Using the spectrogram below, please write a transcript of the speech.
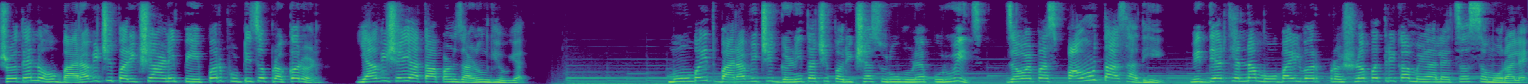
श्रोत्यांनो बारावीची परीक्षा आणि पेपर फुटीचं प्रकरण याविषयी आता आपण जाणून घेऊयात. मुंबईत बारावीची गणिताची परीक्षा सुरू होण्यापूर्वीच जवळपास पाऊण तास आधी विद्यार्थ्यांना मोबाईलवर प्रश्नपत्रिका मिळाल्याचं समोर आलंय.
